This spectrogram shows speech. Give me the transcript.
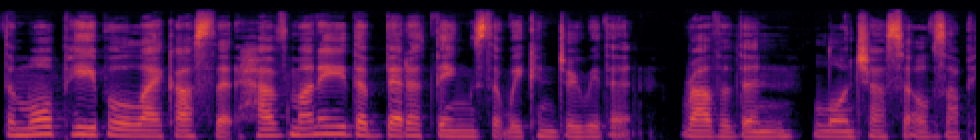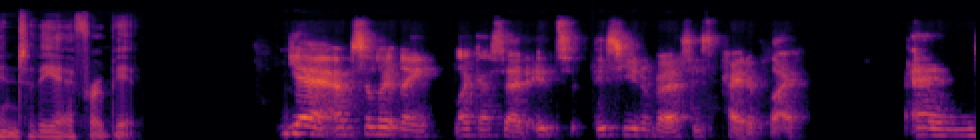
the more people like us that have money, the better things that we can do with it rather than launch ourselves up into the air for a bit. Yeah, absolutely. Like I said, it's this universe is pay to play. And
